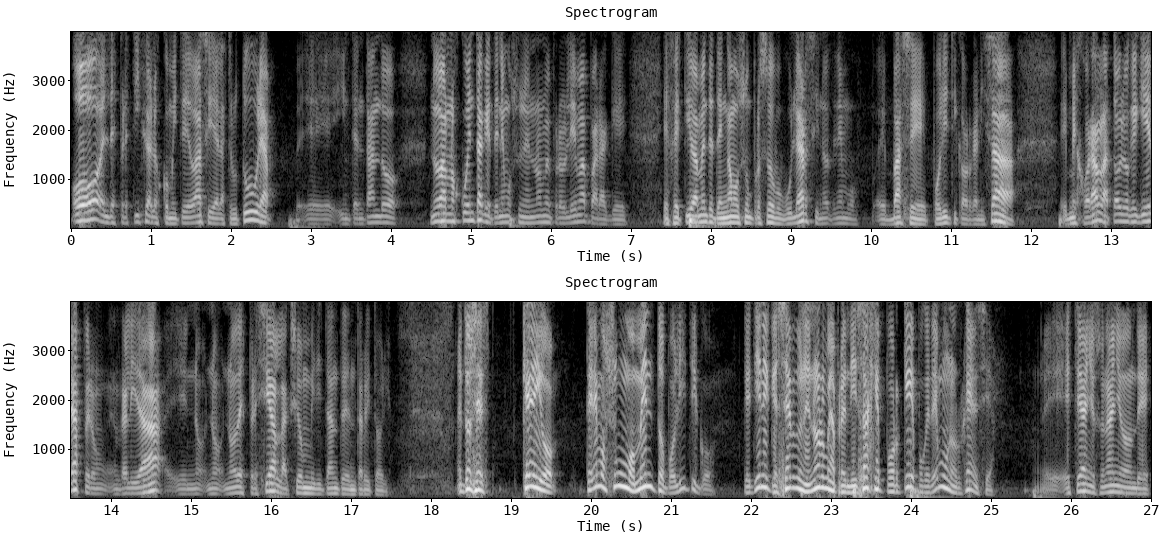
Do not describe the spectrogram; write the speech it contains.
o el desprestigio a los comités de base y a la estructura, eh, intentando no darnos cuenta que tenemos un enorme problema para que efectivamente tengamos un proceso popular si no tenemos eh, base política organizada. Eh, mejorarla todo lo que quieras, pero en realidad no, no despreciar la acción militante en territorio. Entonces, ¿qué digo? Tenemos un momento político que tiene que ser de un enorme aprendizaje. ¿Por qué? Porque tenemos una urgencia. Este año es un año donde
